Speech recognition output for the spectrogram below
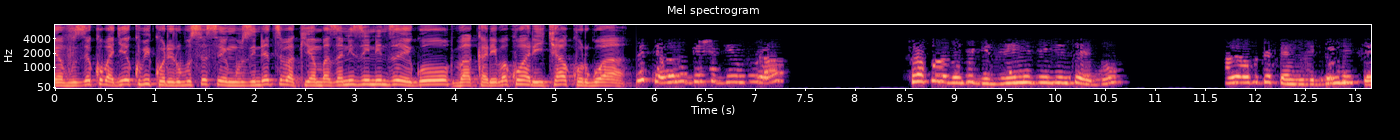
yavuze ko bagiye kubikorera ubusesenguzi ndetse bakiyambaza n'izindi nzego bakareba ko hari icyakorwa. Bitewe n'ubwinshi bw'imvura turakora ubuvugizi n'izindi nzego habeho gusesenguza byimbitse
